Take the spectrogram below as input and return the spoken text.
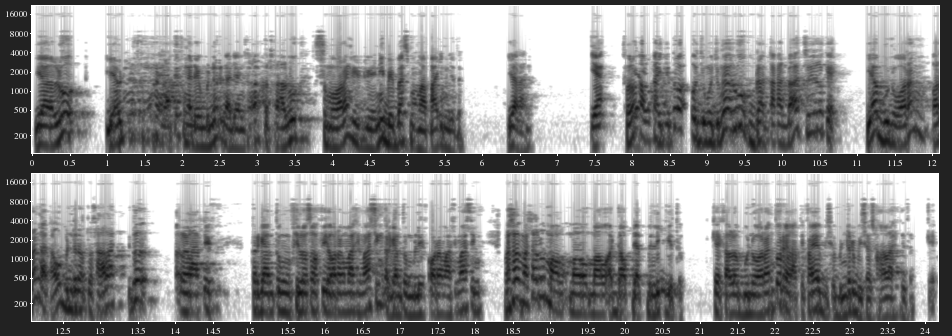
ya lu ya udah semua relatif nggak ada yang benar nggak ada yang salah terserah lu semua orang di dunia ini bebas mau ngapain gitu ya kan ya soalnya ya. kalau kayak gitu ujung-ujungnya lu berantakan banget sih lu kayak ya bunuh orang orang nggak tahu bener atau salah itu relatif tergantung filosofi orang masing-masing, tergantung belief orang masing-masing. Masa masa lu mau mau mau adopt that belief gitu. Kayak kalau bunuh orang tuh relatif aja bisa bener bisa salah gitu. Kayak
